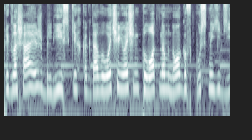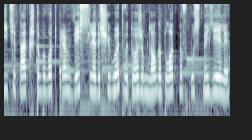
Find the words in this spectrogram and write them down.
приглашаешь близких, когда вы очень-очень плотно много вкусно едите, так, чтобы вот прям весь следующий год вы тоже много плотно вкусно ели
